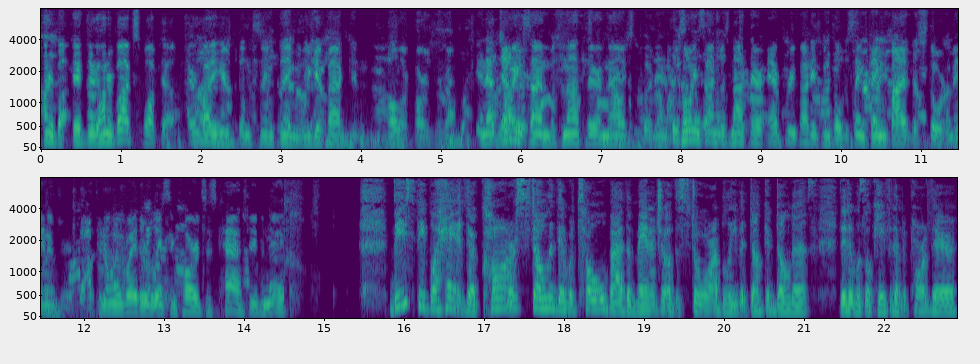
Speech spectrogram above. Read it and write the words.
100 bucks. Okay, dude, 100 bucks, walked out. Everybody here's done the same thing. We get back and all our cars are gone. And that towing sign was not there. and Now it's put in. The towing sign was not there. Everybody's been told the same thing by the store manager. The only way they're releasing cards is cash, even though These people had their cars stolen. They were told by the manager of the store, I believe at Dunkin' Donuts, that it was okay for them to park there.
